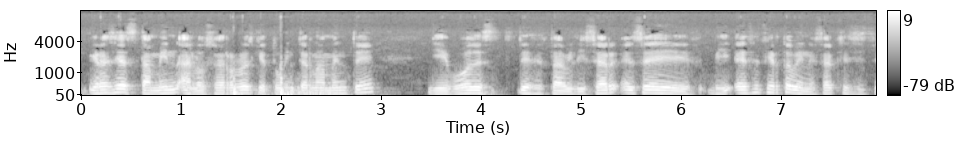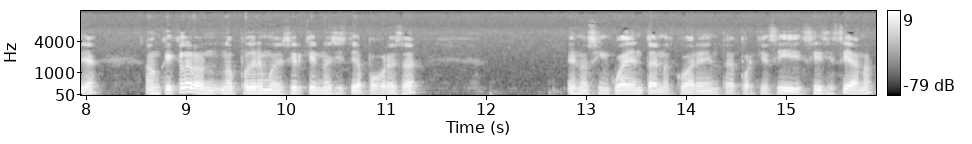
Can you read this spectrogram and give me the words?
gracias también a los errores que tuvo internamente, llevó a desestabilizar ese, ese cierto bienestar que existía. Aunque claro, no podremos decir que no existía pobreza en los 50, en los 40, porque sí, sí existía, ¿no?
